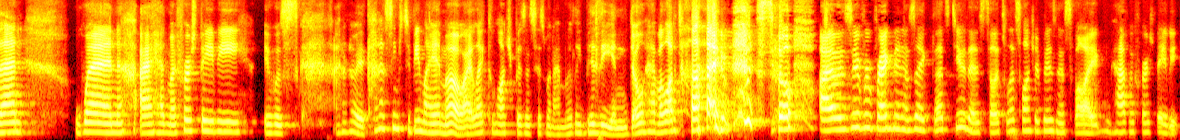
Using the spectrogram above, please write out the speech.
then when I had my first baby, it was, I don't know, it kind of seems to be my MO. I like to launch businesses when I'm really busy and don't have a lot of time. so I was super pregnant. I was like, let's do this. So let's, let's launch a business while I have my first baby.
